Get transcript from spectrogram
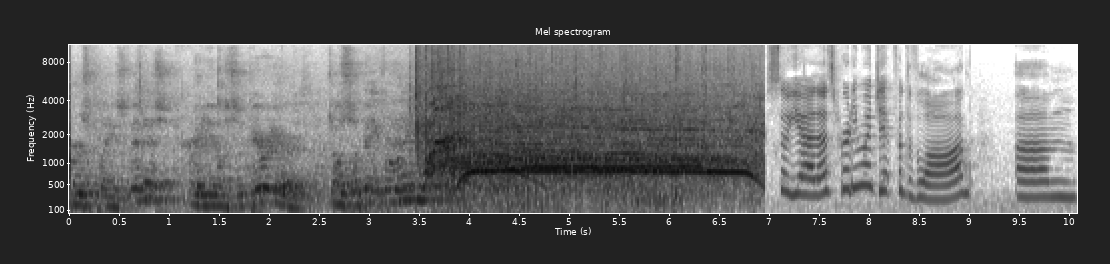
First place finish, rating of superior, Joseph A. So yeah, that's pretty much it for the vlog. Um,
